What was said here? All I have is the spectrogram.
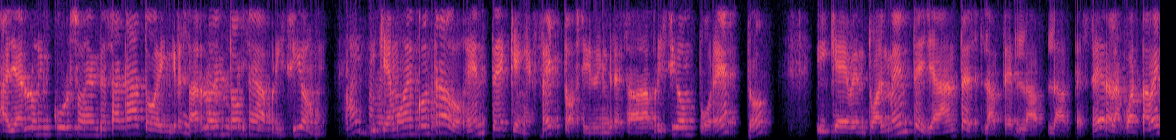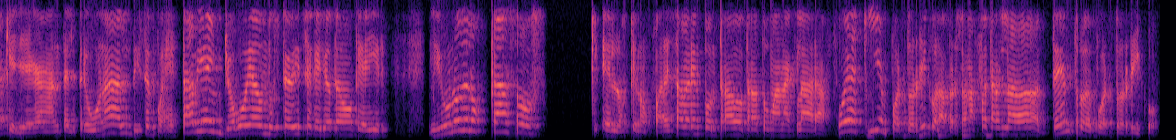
hallarlos incursos en desacato e ingresarlos entonces a prisión. Y que hemos encontrado gente que en efecto ha sido ingresada a prisión por esto y que eventualmente ya antes, la, la, la, tercera, la cuarta vez que llegan ante el tribunal, dicen, pues está bien, yo voy a donde usted dice que yo tengo que ir. Y uno de los casos en los que nos parece haber encontrado trato humana clara fue aquí en Puerto Rico, la persona fue trasladada dentro de Puerto Rico.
